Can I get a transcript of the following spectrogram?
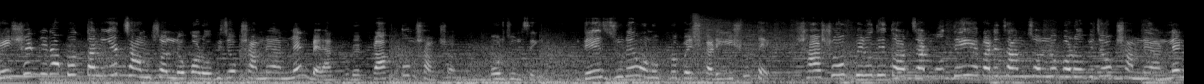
দেশের নিরাপত্তা নিয়ে চাঞ্চল্যকর অভিযোগ সামনে আনলেন ব্যারাকপুরের প্রাক্তন সাংসদ অর্জুন সিং। দেশ জুড়ে অনুপ্রবেশকারী ইস্যুতে শাসক বিরোধী তরজার মধ্যেই এবারে চাঞ্চল্যকর অভিযোগ সামনে আনলেন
